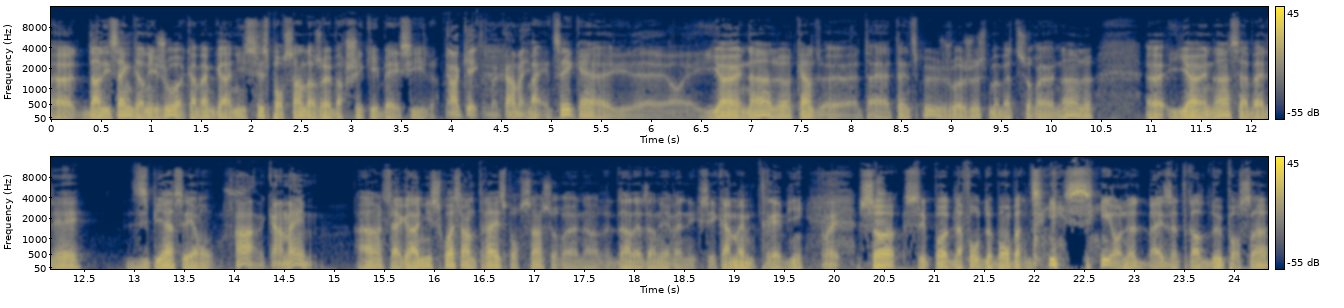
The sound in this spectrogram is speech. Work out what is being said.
Euh, dans les cinq derniers jours, il a quand même gagné 6% dans un marché qui est baissier. Là. OK, ben quand même. Ben, tu sais, quand euh, il y a un an, là, quand euh, attends, attends un petit peu, je vais juste me mettre sur un an, là. Euh, il y a un an, ça valait 10 piastres et 11. Ah, mais quand même. Hein, ça a gagné 73 sur un an dans la dernière année. C'est quand même très bien. Ouais. Ça, c'est pas de la faute de Bombardier si on a une baisse de 32%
